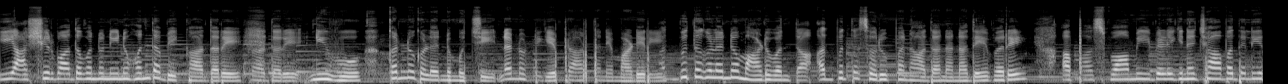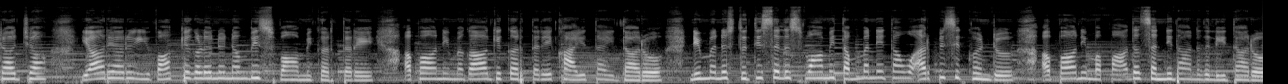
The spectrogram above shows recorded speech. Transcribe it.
ಈ ಆಶೀರ್ವಾದವನ್ನು ನೀನು ಹೊಂದಬೇಕಾದರೆ ಆದರೆ ನೀವು ಕಣ್ಣುಗಳನ್ನು ಮುಚ್ಚಿ ನನ್ನೊಟ್ಟಿಗೆ ಪ್ರಾರ್ಥನೆ ಮಾಡಿರಿ. ಅದ್ಭುತಗಳನ್ನು ಮಾಡುವಂಥ ಅದ್ಭುತ ಸ್ವರೂಪನಾದ ನನ್ನ ದೇವರೇ. ಅಪ್ಪ ಸ್ವಾಮಿ, ಬೆಳಗಿನ ಜಾವದಲ್ಲಿ ರಾಜ. ಯಾರ್ಯಾರು ಈ ವಾಕ್ಯಗಳನ್ನು ನಂಬಿ ಸ್ವಾಮಿ ಕರ್ತಾರೆ, ಅಪ್ಪ ನಿಮಗಾಗಿ ಕರ್ತರೆ ಕಾಯುತ್ತಾ ಇದ್ದಾರೋ, ನಿಮ್ಮನ್ನು ಸ್ತುತಿಸಲು ಸ್ವಾಮಿ ತಮ್ಮನ್ನೇ ತಾವು ಅರ್ಪಿಸಿಕೊಂಡು ಅಪ್ಪ ನಿಮ್ಮ ಪಾದ ಸನ್ನಿಧಾನದಲ್ಲಿ ಇದ್ದಾರೋ,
